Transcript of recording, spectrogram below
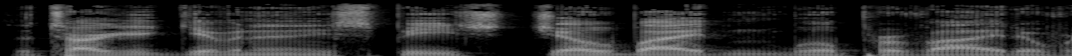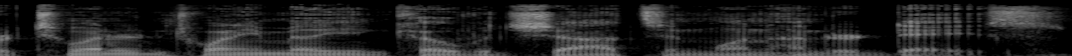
the target given in his speech Joe Biden will provide over 220 million COVID shots in 100 days.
